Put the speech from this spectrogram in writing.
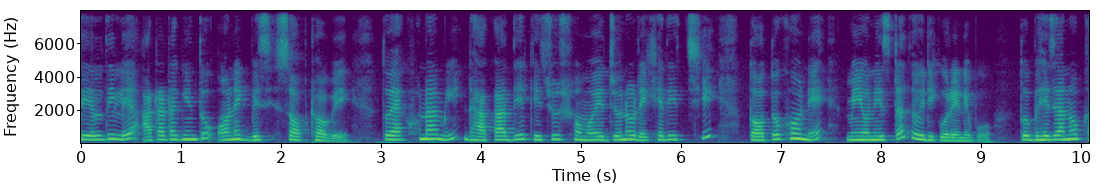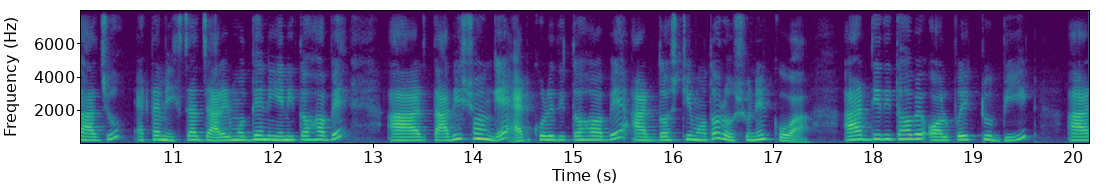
তেল দিলে আটাটা কিন্তু অনেক বেশি সফট হবে। তো এখন আমি ঢাকা দিয়ে কিছু সময়ের জন্য রেখে দিচ্ছি। ততক্ষণে মেয়নিজটা তৈরি করে নেব। তো ভেজানো কাজু একটা মিক্সার জারের মধ্যে নিয়ে নিতে হবে। আর তারই সঙ্গে অ্যাড করে দিতে হবে আট দশটি মতো রসুনের কোয়া। আর দিয়ে দিতে হবে অল্প একটু বিট। আর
